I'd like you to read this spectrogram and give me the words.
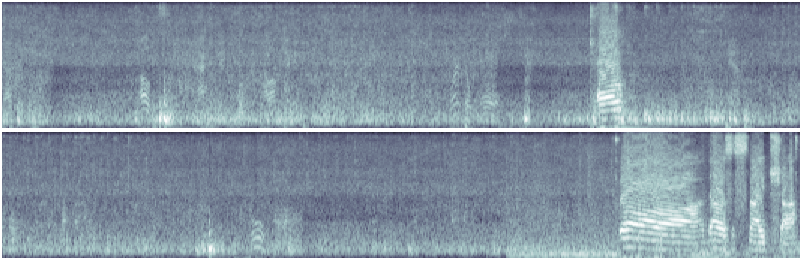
That's it. Oh, actually, now I'm checking. Where's the wolf? Oh, Can't. Ooh. Oh, that was a snipe shot.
